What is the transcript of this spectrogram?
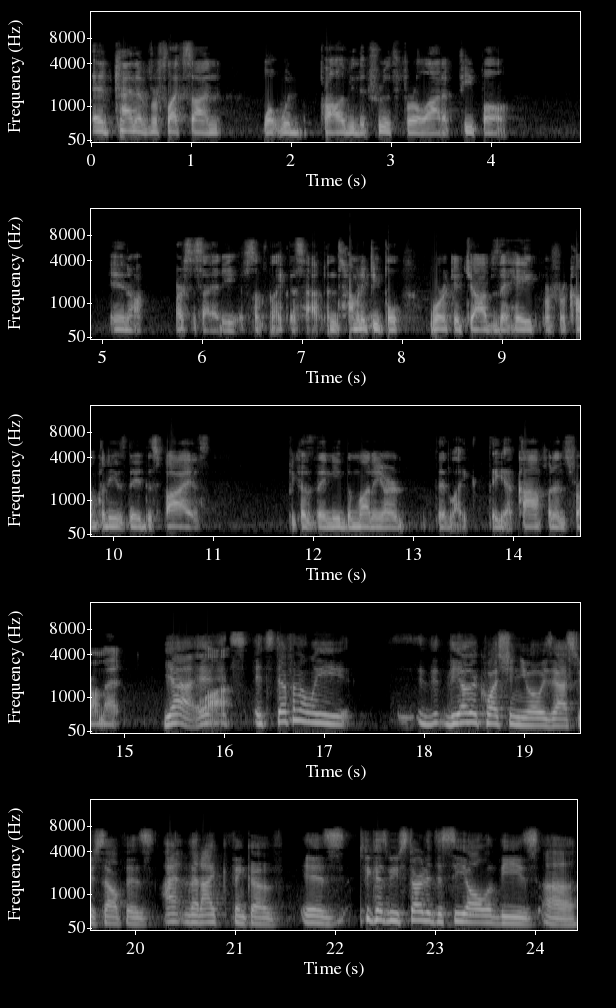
it kind of reflects on what would probably be the truth for a lot of people in our, society if something like this happens? how many people work at jobs they hate or for companies they despise because they need the money or they like they get confidence from it Yeah, it- it's it's definitely the the other question you always ask yourself is I, that I think of is because we've started to see all of these uh,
